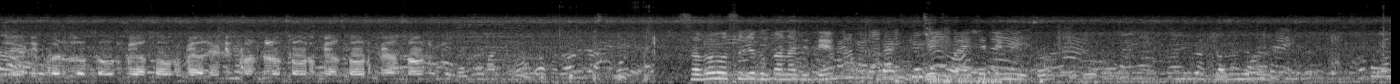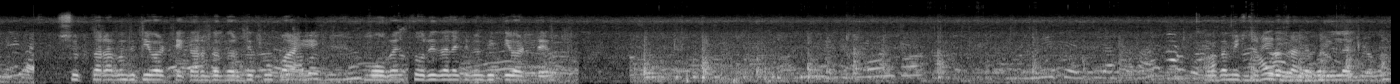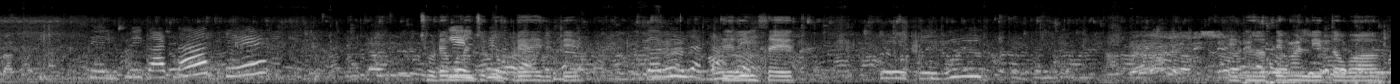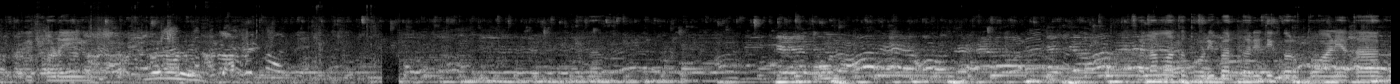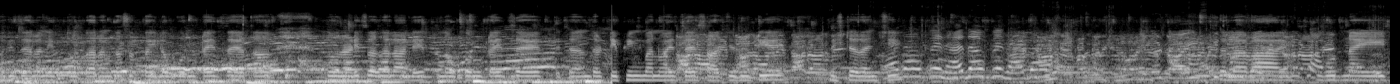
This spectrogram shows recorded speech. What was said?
सर्व वस्तूचे दुकान आहे तिथे जे पाहिजे ते मिळतो. शूट करा पण भीती वाटते कारण का गर्दी खूप आहे. मोबाईल चोरी जाण्याची पण भीती वाटते. बघा मिस्टर पुढे चालले बहिणीला घेऊन सेल्फी काढतात ते. छोट्या मुलांचे कपडे आहेत जातात. ते रिंग्स आहेत. हे घरातली भांडी तवा हे कढई. चला थोडीफार खरेदी करतो आणि आता घरी जायला निघतो. कारण का सकाळी लवकर उठायचं आहे. आता दोन अडीच वाजायला आलेत लवकर उठायचं आहे. त्याच्यानंतर टिफिन बनवायचं आहे. सहाची रोटी आहे मिस्टरांची. चला बाय. Good night.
